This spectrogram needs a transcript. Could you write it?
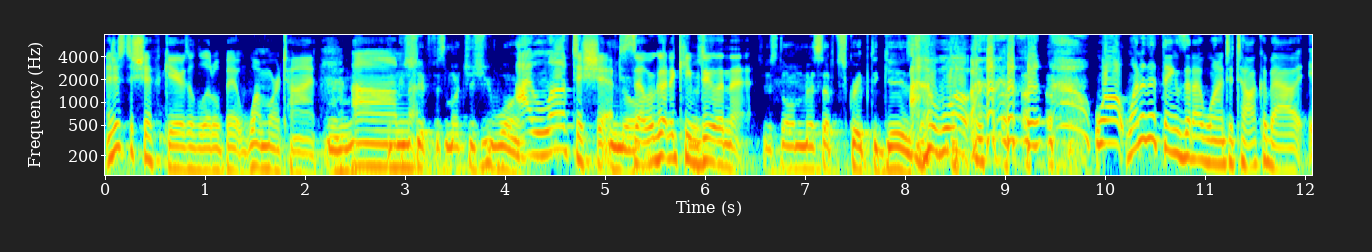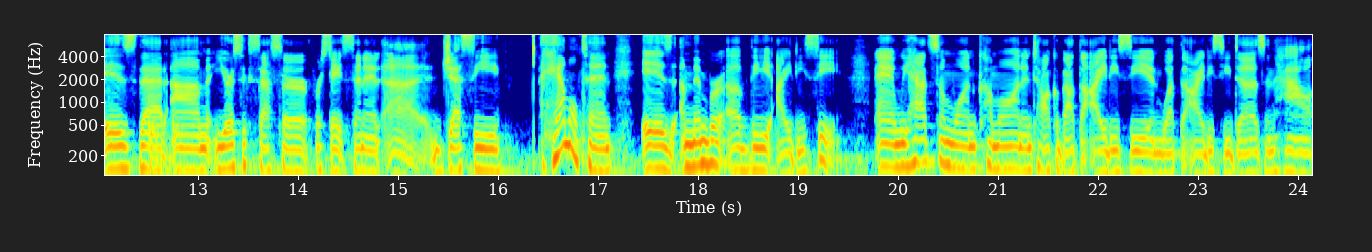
And just to shift gears a little bit, one more time. Mm-hmm. Um, shift as much as you want. I love to shift, you know, so we're going to keep just, doing that. Just don't mess up, scrape the gears. well, one of the things that I wanted to talk about is that um, your successor for state senate, uh, Jesse Hamilton is a member of the IDC. And we had someone come on and talk about the IDC and what the IDC does and how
